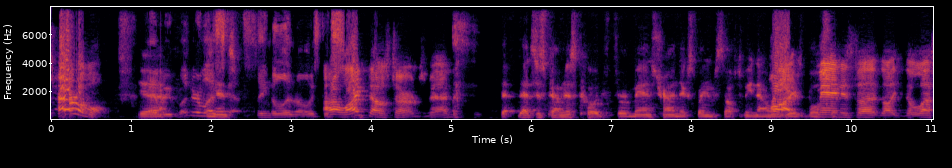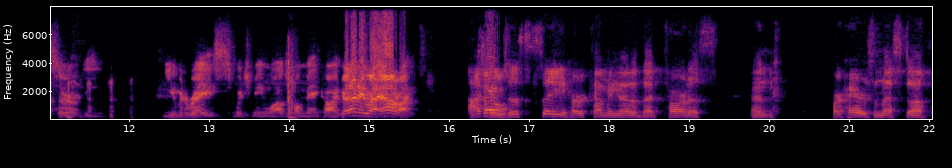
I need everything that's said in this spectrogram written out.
terrible. And Yeah, we wonder why Yes. Scott's single and always I don't like those terms, man. that, that's just feminist code for man's trying to explain himself to me. Now I Right, man is the like the lesser of the human race, which meanwhile is called mankind. But anyway, all right. I So- can just see her coming out of that TARDIS, and her hair's messed up.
